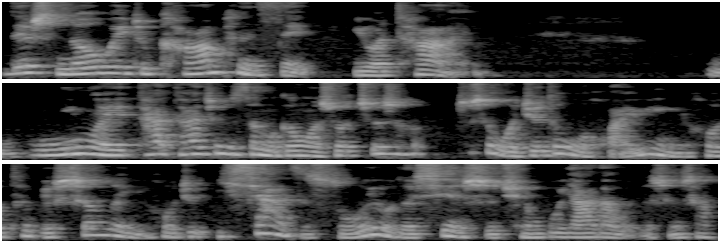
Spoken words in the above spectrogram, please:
There's no way to compensate your time，因为他他就是这么跟我说，就是就是我觉得我怀孕以后，特别生了以后，就一下子所有的现实全部压到我的身上。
